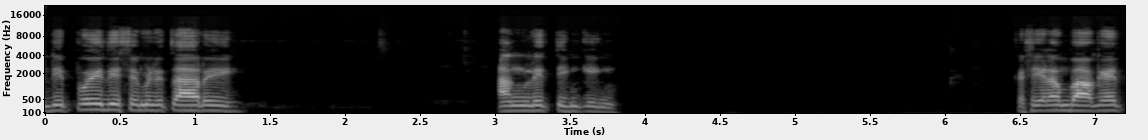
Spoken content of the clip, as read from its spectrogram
Hindi pwede sa military ang late thinking. Kasi alam bakit?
